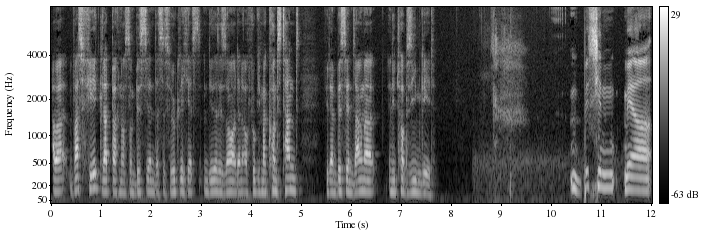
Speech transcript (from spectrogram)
Aber was fehlt Gladbach noch so ein bisschen, dass es wirklich jetzt in dieser Saison dann auch wirklich mal konstant wieder ein bisschen, sagen wir mal, in die Top 7 geht? Ein bisschen mehr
